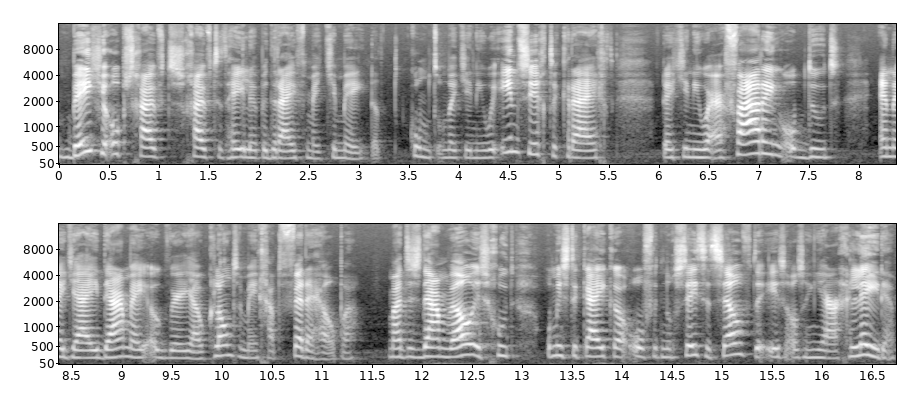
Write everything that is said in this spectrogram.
een beetje opschuift, schuift het hele bedrijf met je mee. Dat komt omdat je nieuwe inzichten krijgt, dat je nieuwe ervaring opdoet en dat jij daarmee ook weer jouw klanten mee gaat verder helpen. Maar het is daarom wel eens goed om eens te kijken of het nog steeds hetzelfde is als een jaar geleden.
